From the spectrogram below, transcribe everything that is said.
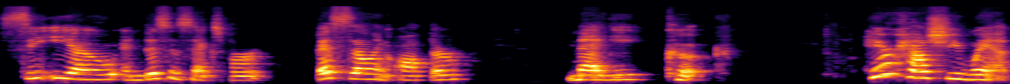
CEO, and business expert, best-selling author, Maggie Cook. Hear how she went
